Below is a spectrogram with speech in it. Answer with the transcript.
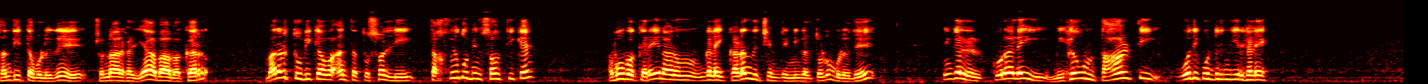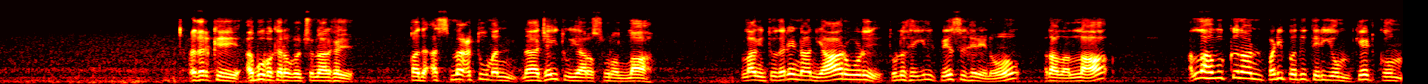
சந்தித்த பொழுது சொன்னார்கள் ஏ அபாபக்கர் மலர் துபிக்க அந்த துசல்லி தஹ்வீது பின் சௌத்திக்க அபூபக்கரே நான் உங்களை கடந்து சென்றேன். நீங்கள் தொழும் பொழுது நீங்கள் குரலை மிகவும் தாழ்த்தி ஓதிக்கொண்டிருந்தீர்களே. அதற்கு அபூபக்கர் அவர்கள் சொன்னார்கள் அது அஸ்மஅத்து மன் நாஜைது யா ரசூல் அல்லாஹ் அல்லாவின் தூதரே நான் யாரோடு தொழுகையில் பேசுகிறேனோ அதாவது அல்லாஹ் அல்லாஹுக்கு நான் படிப்பது தெரியும் கேட்கும்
